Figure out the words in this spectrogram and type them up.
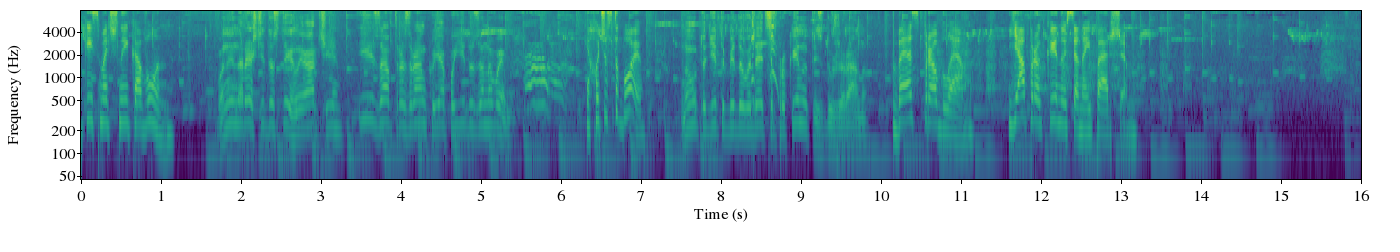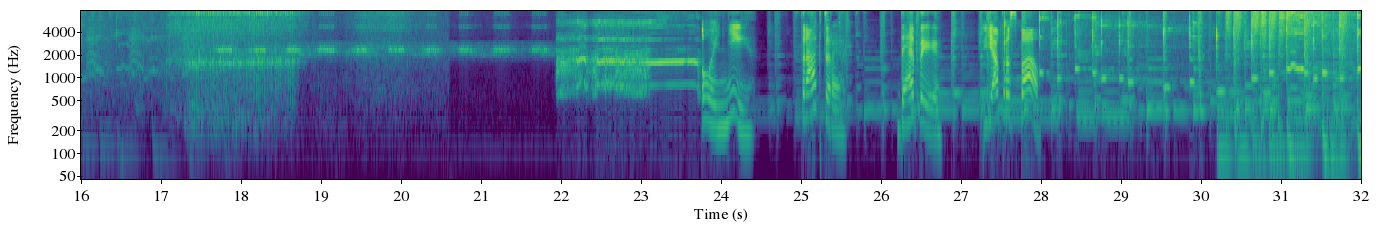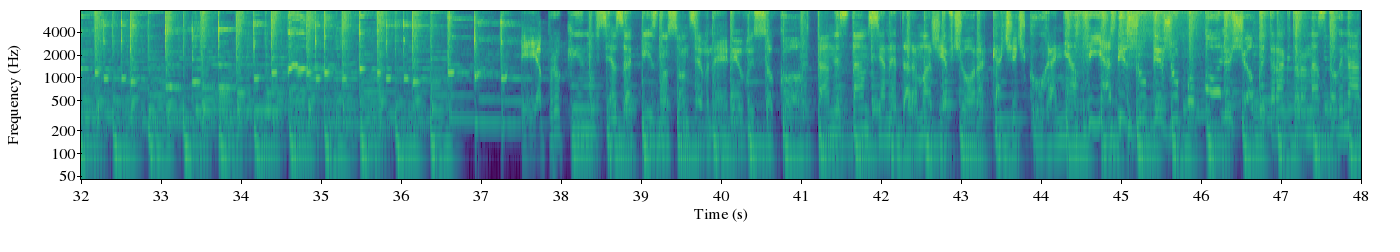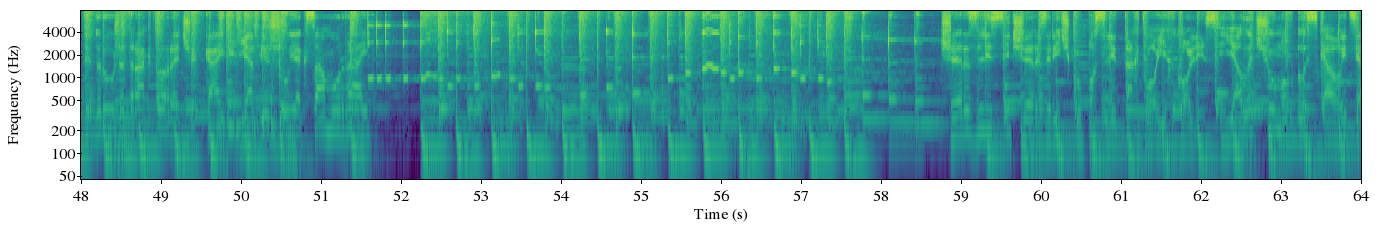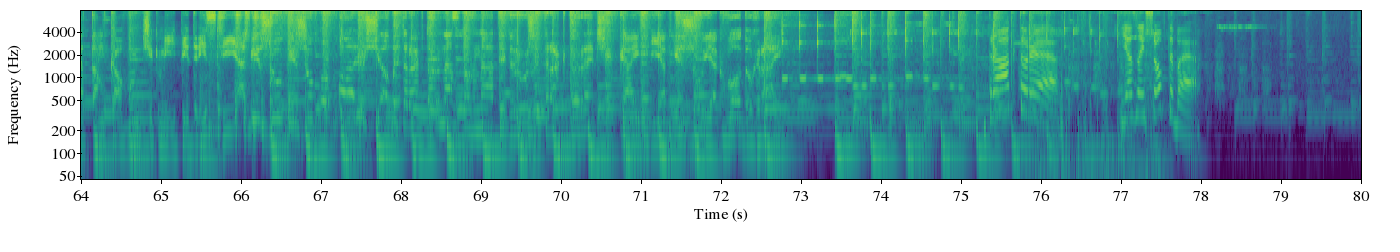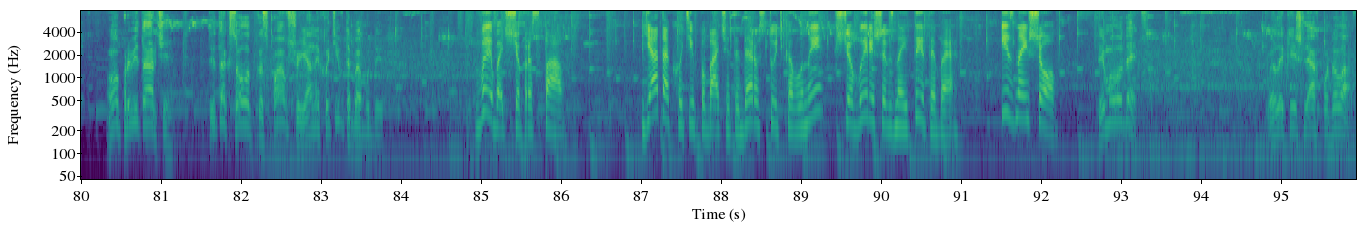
який смачний кавун. Вони нарешті достигли Арчі, і завтра зранку я поїду за новими. Я хочу з тобою. Ну, тоді тобі доведеться прокинутись дуже рано. Без проблем. Я прокинуся найпершим. Ой, ні. Тракторе, де ти? Я проспав. Прокинувся запізно, сонце в небі високо. Та не здамся, не дарма ж я вчора качечку ганяв. Я біжу, біжу по полю, щоби трактор наздогнати, друже, тракторе, чекай. Я біжу, як самурай. Через ліс і через річку по слідах твоїх коліс. Я лечу, мов блискавиця, там кавунчик мій підріс. Я біжу, біжу по полю, щоби трактор наздогнати, друже, тракторе, чекай. Я біжу, як водограй. Тракторе! Я знайшов тебе. О, привіт, Арчі. Ти так солодко спав, що я не хотів тебе будити. Вибач, що проспав. Я так хотів побачити, де ростуть кавуни, що вирішив знайти тебе. І знайшов. Ти молодець. Великий шлях подолав.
